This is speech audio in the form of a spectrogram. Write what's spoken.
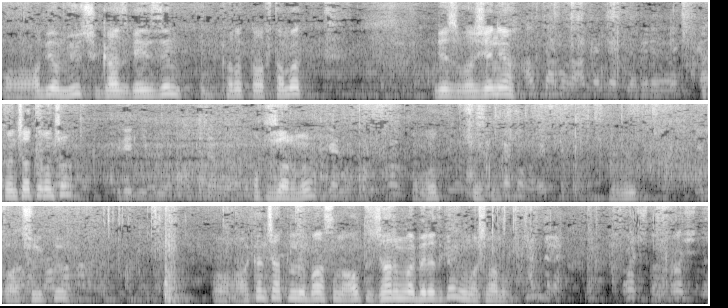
Объем 3, газ, бензин, коробка автомат, без вложения. Окончательно қанша? алты жарым, Ага, түсінікті. окончательный басын алты жарымға береді екен бұл машинаны. срочно срочно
